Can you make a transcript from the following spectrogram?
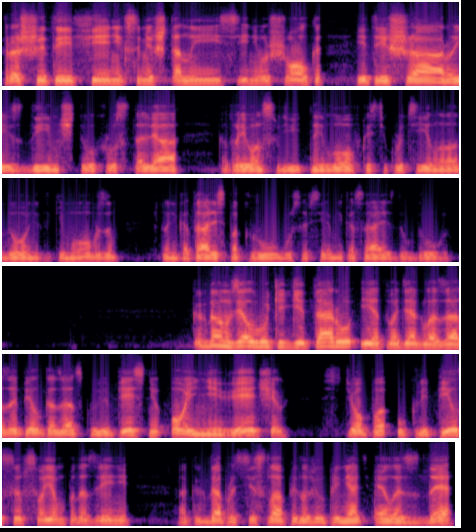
расшитые фениксами штаны из синего шелка и три шара из дымчатого хрусталя, которые он с удивительной ловкостью крутил на ладони таким образом, что они катались по кругу, совсем не касаясь друг друга. Когда он взял в руки гитару и, отводя глаза, запел казацкую песню «Ой, не вечер», Степа укрепился в своем подозрении, а когда Простислав предложил принять ЛСД,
